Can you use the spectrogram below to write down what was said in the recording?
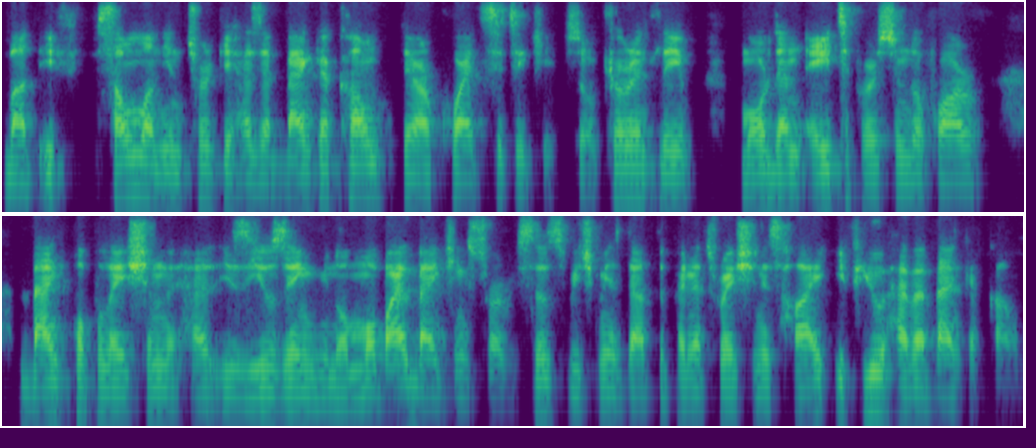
But if someone in Turkey has a bank account, they are quite sticky. So currently, more than 80% of our bank population has, is using you know mobile banking services, which means that the penetration is high if you have a bank account.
